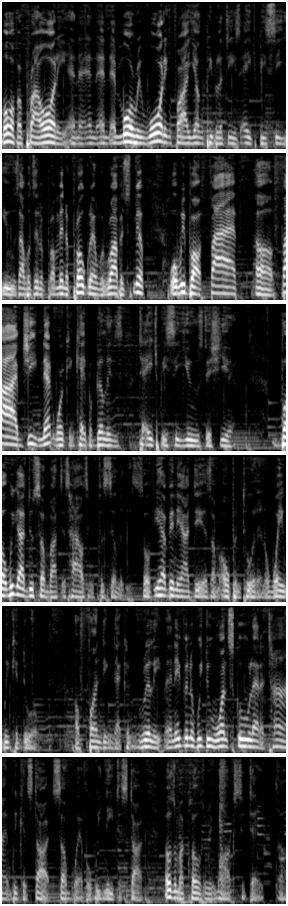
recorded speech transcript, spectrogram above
more of a priority and, and, and, and more rewarding for our young people at these HBCUs. I was in a, I'm in a program with Robert Smith where we brought five uh, 5G networking capabilities to HBCUs this year. But we got to do something about this housing facilities. So if you have any ideas, I'm open to it in a way we can do a, a funding that can really, and even if we do one school at a time, we can start somewhere, but we need to start. Those are my closing remarks today. Um,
